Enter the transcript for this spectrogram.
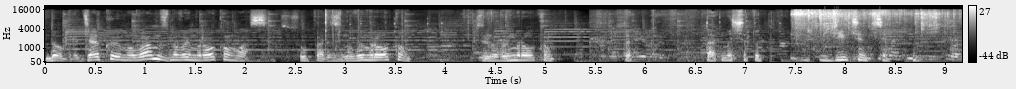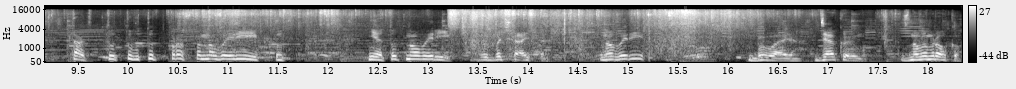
Добре, дякуємо вам. З Новим роком вас. Супер, з Новим роком. З Новим роком. Так, так ми ще тут дівчинці. Так, тут, тут, тут просто новий рік. Тут... Ні, тут новий рік. Вибачайте. Новий рік буває. Дякуємо. З Новим роком.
